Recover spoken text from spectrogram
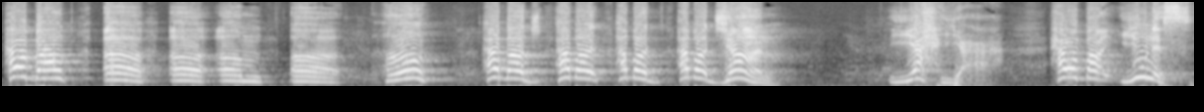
How about uh uh um uh huh? How about how about how about how about John? Yahya. How about Eunice?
